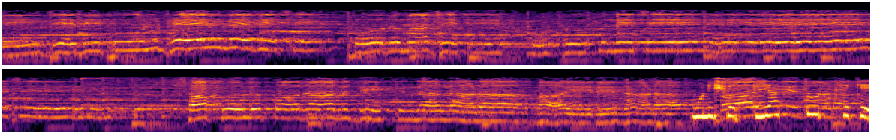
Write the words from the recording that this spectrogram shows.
এই যে বিপুল ঢেউ লেগেছে, তোর মাঝেতে উঠুক নেচে। সকল পরার দিক না নাড়া বাইরে দাঁড়া। উনিশশো থেকে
